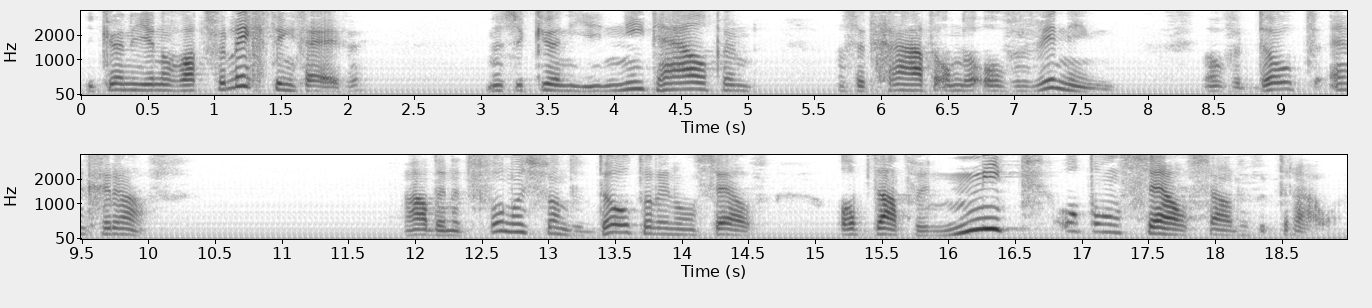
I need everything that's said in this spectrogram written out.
Die kunnen je nog wat verlichting geven, maar ze kunnen je niet helpen als het gaat om de overwinning over dood en graf. We hadden het vonnis van de dood al in onszelf, opdat we niet op onszelf zouden vertrouwen.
